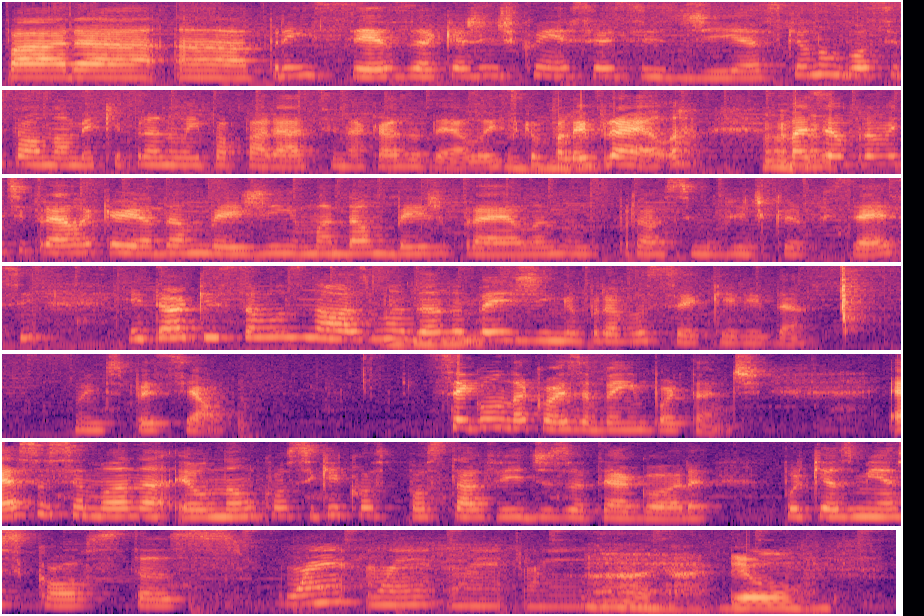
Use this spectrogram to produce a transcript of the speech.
para a princesa que a gente conheceu esses dias, que eu não vou citar o nome aqui pra não ir paparazzi na casa dela, isso que eu falei pra ela. Mas eu prometi pra ela que eu ia dar um beijinho, mandar um beijo pra ela no próximo vídeo que eu fizesse. Então aqui estamos nós mandando um beijinho pra você, querida. Muito especial. Segunda coisa bem importante. Essa semana eu não consegui co- postar vídeos até agora porque as minhas costas Ai, ai, deu.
